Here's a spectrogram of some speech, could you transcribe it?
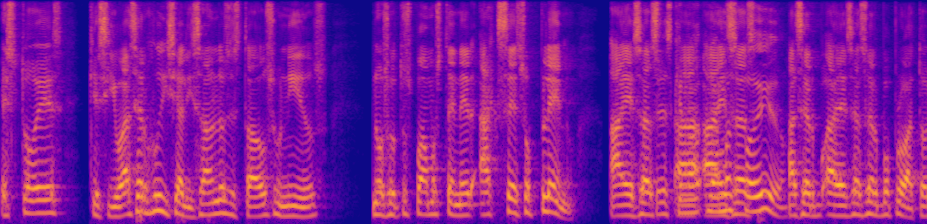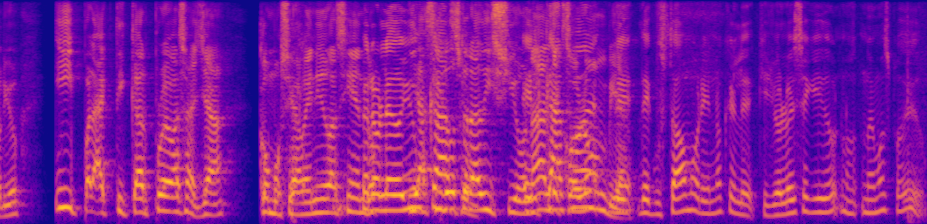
Esto es que si va a ser judicializado en los Estados Unidos, nosotros podamos tener acceso pleno a esas, es que a, no- no a esas- a a ese acervo probatorio y practicar pruebas allá como se ha venido haciendo Pero le doy y un ha caso. sido tradicional el caso de Colombia. De, de Gustavo Moreno, que, le- que yo lo he seguido, no, no hemos podido.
